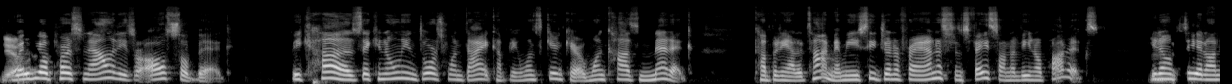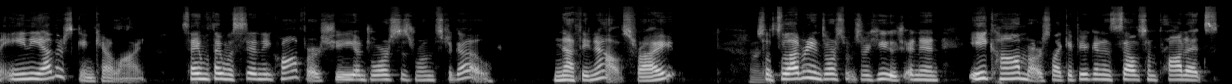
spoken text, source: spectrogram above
Yeah. Radio personalities are also big because they can only endorse one diet company, one skincare, one cosmetic company at a time. I mean, you see Jennifer Aniston's face on Aveeno products. You Mhm. don't see it on any other skincare line. Same thing with Cindy Crawford. She endorses rooms to go, nothing else, right? So celebrity endorsements are huge. And then e-commerce, like if you're going to sell some products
